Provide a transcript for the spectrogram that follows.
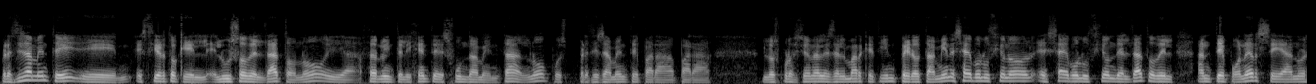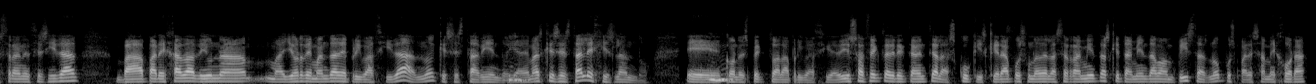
Precisamente eh, es cierto que el, uso del dato, ¿no? Y hacerlo inteligente es fundamental, ¿no? Pues precisamente para, para los profesionales del marketing, pero también esa evolución, esa evolución del dato, del anteponerse a nuestra necesidad, va aparejada de una mayor demanda de privacidad, ¿no? Que se está viendo y además que se está legislando eh, con respecto a la privacidad y eso afecta directamente a las cookies, que era pues una de las herramientas que también daban pistas, ¿no? Pues para esa mejora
